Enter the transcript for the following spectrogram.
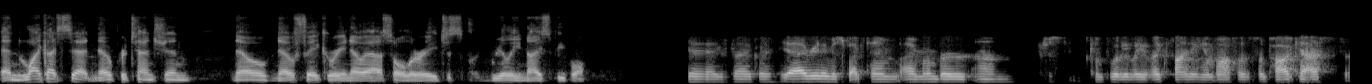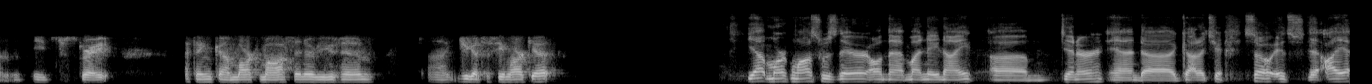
And like I said, no pretension, no no fakery, no assholery. Just really nice people. Yeah, exactly. Yeah, I really respect him. I remember um, completely like finding him off of some podcasts, and he's just great. I think uh, Mark Moss interviewed him. Uh, did you get to see Mark yet? Yeah, Mark Moss was there on that Monday night um, dinner and uh, got a chance. So it's I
